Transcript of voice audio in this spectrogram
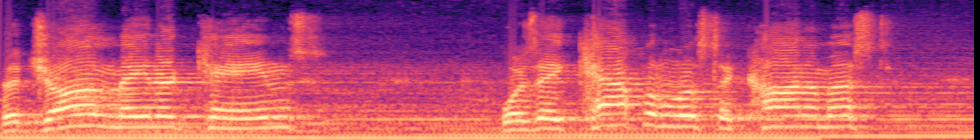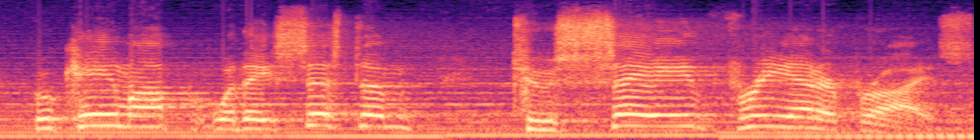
that John Maynard Keynes was a capitalist economist who came up with a system to save free enterprise.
